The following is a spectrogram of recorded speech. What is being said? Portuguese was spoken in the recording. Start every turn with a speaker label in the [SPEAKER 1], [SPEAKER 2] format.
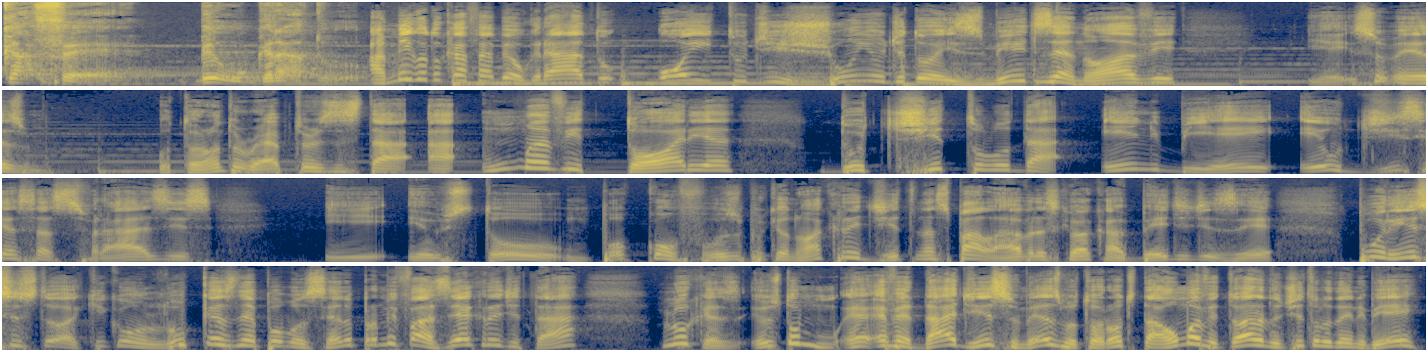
[SPEAKER 1] Café Belgrado.
[SPEAKER 2] Amigo do Café Belgrado, 8 de junho de 2019. E é isso mesmo. O Toronto Raptors está a uma vitória do título da NBA. Eu disse essas frases e eu estou um pouco confuso porque eu não acredito nas palavras que eu acabei de dizer. Por isso estou aqui com o Lucas Nepomuceno para me fazer acreditar. Lucas, eu estou é, é verdade isso mesmo? O Toronto está a uma vitória do título da NBA?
